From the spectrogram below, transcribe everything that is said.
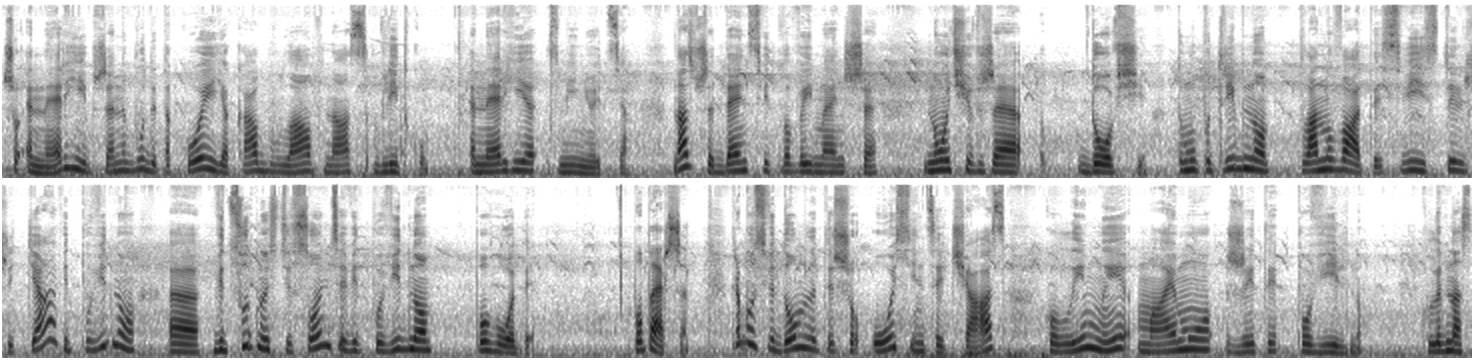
що енергії вже не буде такої, яка була в нас влітку. Енергія змінюється. У нас вже день світловий менше, ночі вже довші. Тому потрібно планувати свій стиль життя відповідно е, відсутності сонця, відповідно погоди. По-перше, треба усвідомити, що осінь це час, коли ми маємо жити повільно, коли в нас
